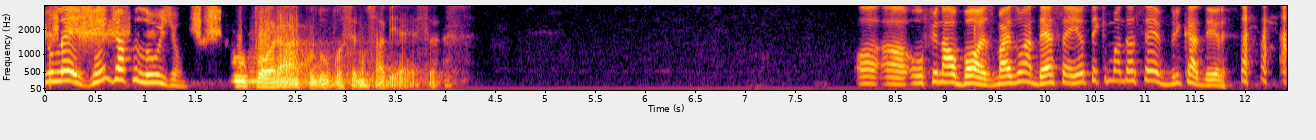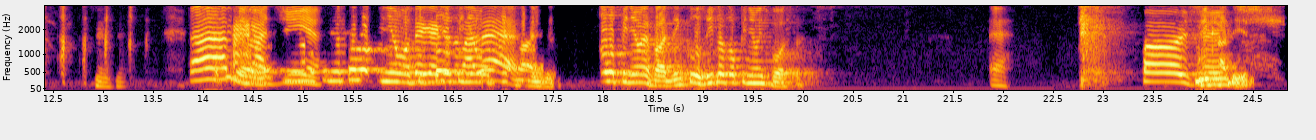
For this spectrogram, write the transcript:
e o Legend of Illusion. Chupa, oráculo, você não sabe essa. Ó, ó, o final boss, mais uma dessa aí eu tenho que mandar ser brincadeira. ah, pegadinha. Toda opinião aqui, toda opinião é válida. Toda opinião é válida, inclusive as opiniões bosta. É. Ai, gente.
